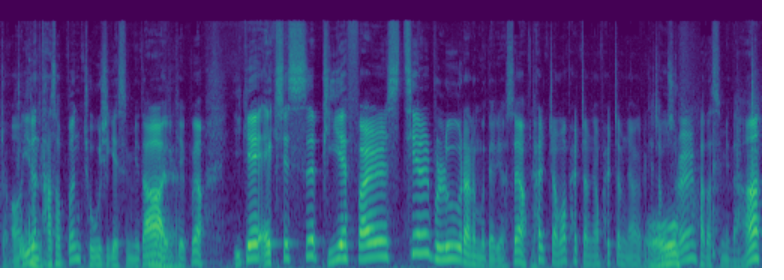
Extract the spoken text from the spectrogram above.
자, 어, 조그만해. 75분 좋으시겠습니다. 네. 이렇게 했고요. 이게 엑시스 BFR 스틸 블루라는 모델이었어요. 8.5, 8.0, 8.0 이렇게 오. 점수를 받았습니다.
